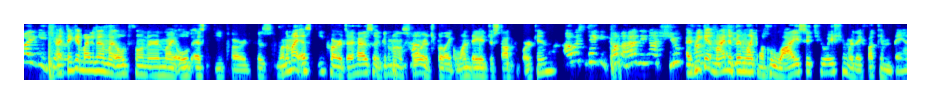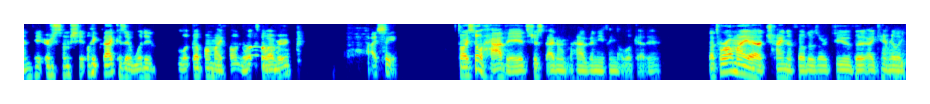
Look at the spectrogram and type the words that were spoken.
Fight each other. I think it might have been on my old phone or in my old SD card because one of my SD cards it has a good amount of storage, but like one day it just stopped working. I was taking cover. How did he not shoot? I think it might have been like a Hawaii situation where they fucking banned it or some shit like that because it wouldn't look up on my phone whatsoever. I see. So I still have it. It's just I don't have anything to look at it. That's where all my uh, China photos are too, but I can't really.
